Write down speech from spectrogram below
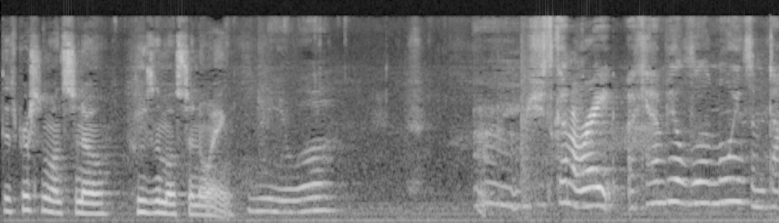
This person wants to know who's the most annoying. Mila. Mm, she's kind of right. I can be a little annoying sometimes.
